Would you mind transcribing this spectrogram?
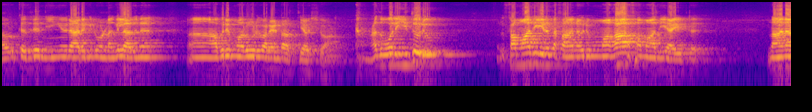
അവർക്കെതിരെ നീങ്ങിയവരാരെങ്കിലും ഉണ്ടെങ്കിൽ അതിന് അവരും മറുപടി പറയേണ്ട അത്യാവശ്യമാണ്. അതുപോലെ ഇതൊരു സമാധി ഇരുന്ന സാധനം ഒരു മഹാസമാധിയായിട്ട് നാനാ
